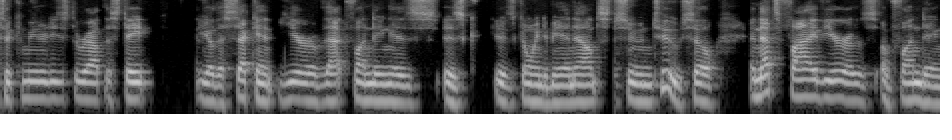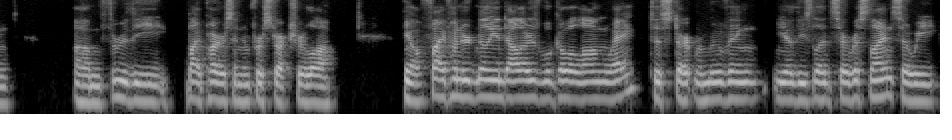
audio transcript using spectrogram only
to communities throughout the state. You know, the second year of that funding is is is going to be announced soon too. So, and that's five years of funding um, through the bipartisan infrastructure law. You know, five hundred million dollars will go a long way to start removing you know these lead service lines. So we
